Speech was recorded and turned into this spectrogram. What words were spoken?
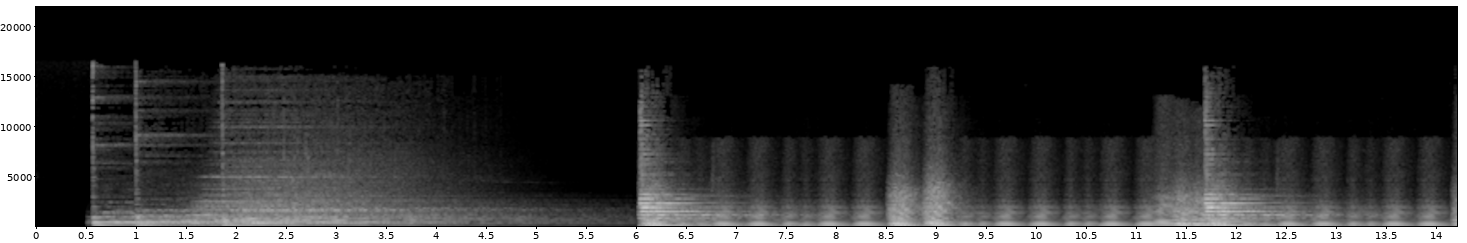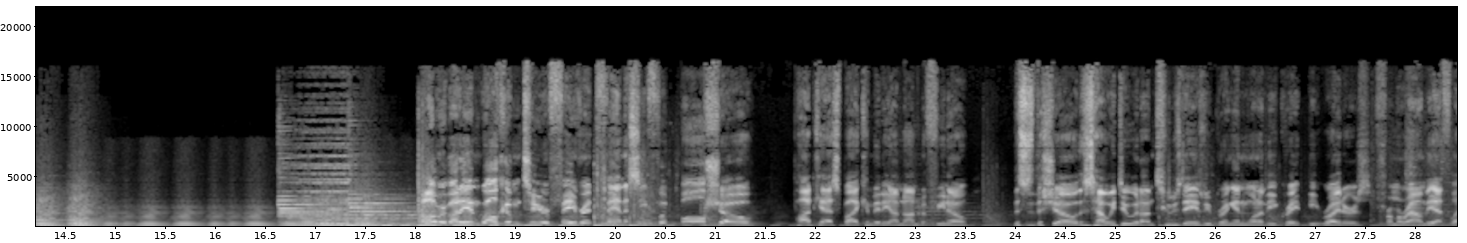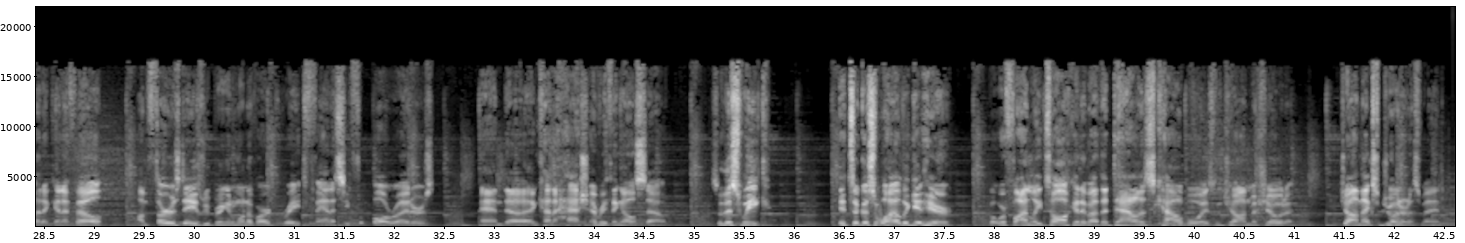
Everybody, and welcome to your favorite fantasy football show, podcast by committee. I'm Nando Fino. This is the show. This is how we do it. On Tuesdays, we bring in one of the great beat writers from around the athletic NFL. On Thursdays, we bring in one of our great fantasy football writers and uh, and kind of hash everything else out. So this week, it took us a while to get here, but we're finally talking about the Dallas Cowboys with John Machota. John, thanks for joining us, man.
